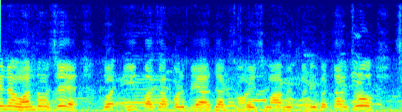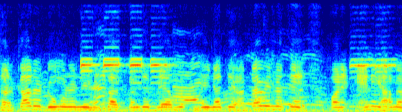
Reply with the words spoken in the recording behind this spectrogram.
એને વાંધો છે? તો એ પાછા પણ બે હજાર ચોવીસમાં અમે કરી બતાવીશું. સરકારે ડુંગળીની વિકાસબંધી બે મહિનાથી હટાવી નથી, પણ એની સામે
